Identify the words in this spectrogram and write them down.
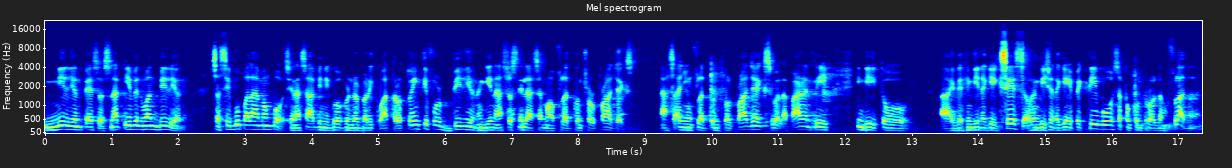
million pesos, not even 1 billion. Sa Cebu pa lamang po, sinasabi ni Governor Baricuatro, 24 billion ang ginastos nila sa mga flood control projects. Nasaan yung flood control projects? Well, apparently, hindi ito either hindi nag exist o hindi siya naging epektibo sa pagkontrol ng flood.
